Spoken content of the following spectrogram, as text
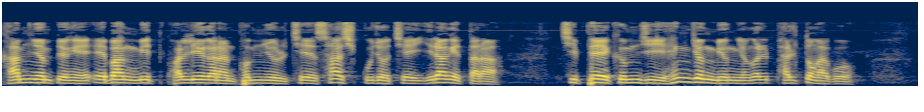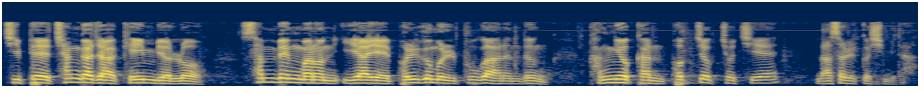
감염병의 예방 및 관리에 관한 법률 제49조 제1항에 따라 집회 금지 행정명령을 발동하고 집회 참가자 개인별로 300만 원 이하의 벌금을 부과하는 등 강력한 법적 조치에 나설 것입니다.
